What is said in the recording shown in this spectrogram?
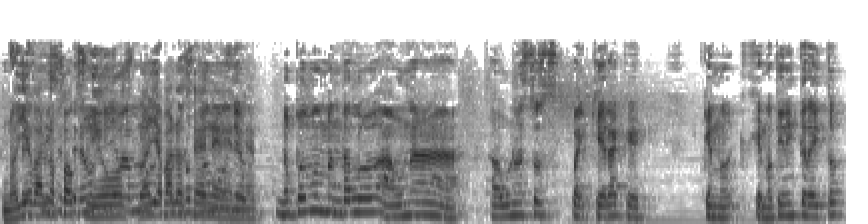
no llevarlo a Fox News, llevarlo, no llevarlo no, a CNN. Podemos, no podemos mandarlo a una a uno de estos cualquiera que, que, no, que no tienen crédito.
